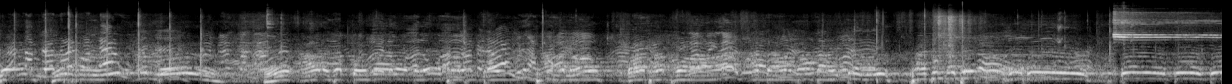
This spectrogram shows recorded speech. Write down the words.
แบงค์ทำเดินได้หมดแล้ว มาทางขวาอันดาเข้าไปเจ้ามือชายทุกประเทศโอ้โหโอ้โหโอ้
